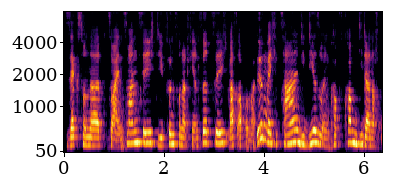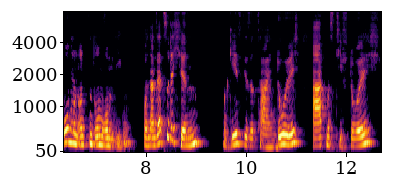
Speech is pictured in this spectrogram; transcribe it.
622, die 544, was auch immer. Irgendwelche Zahlen, die dir so in den Kopf kommen, die da nach oben und unten drumrum liegen. Und dann setzt du dich hin und gehst diese Zahlen durch, atmest tief durch,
